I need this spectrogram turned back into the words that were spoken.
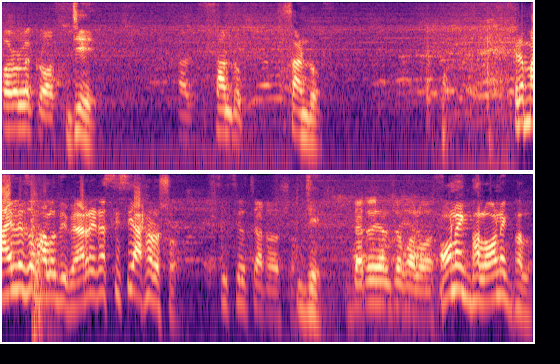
Corolla Cross জি। আর সানরুফ সানরুফ এটা মাইলেজও ভালো দিবে আর এটা সিসি আঠারোশো। সিসি হচ্ছে আঠারোশো। জি। ব্যাটারি হেলথও ভালো আছে। অনেক ভালো অনেক ভালো।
